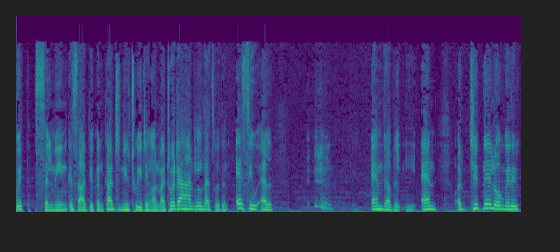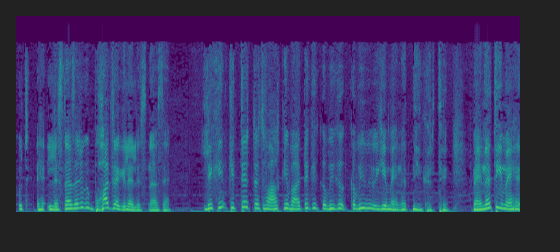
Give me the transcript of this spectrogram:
विथ सलमीन के साथ। You can continue tweeting on my Twitter handle that's with N S U L M double E N और जितने लोग मेरे कुछ लिसनर्स हैं, जो कि बहुत रेगुलर लिसनर्स हैं, लेकिन कितने इतफाक की बात है कि कभी कभी भी ये मेहनत नहीं करते। मेहनत ही में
